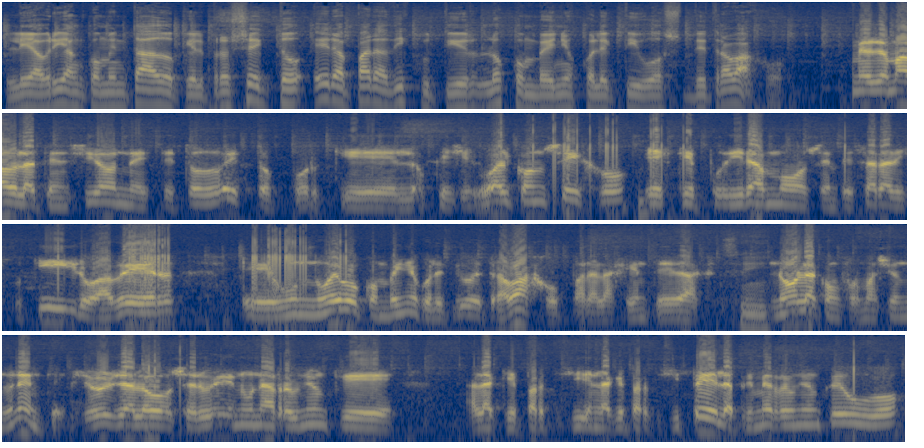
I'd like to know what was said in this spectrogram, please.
Le habrían comentado que el proyecto era para discutir los convenios colectivos de trabajo. Me ha llamado la atención este, todo esto porque lo que llegó al Consejo es que pudiéramos empezar a discutir o a ver eh, un nuevo convenio colectivo de trabajo para la gente de DAX, no la conformación de un ente. Yo ya lo observé en una reunión que a la que en la que participé, la primera reunión que hubo,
